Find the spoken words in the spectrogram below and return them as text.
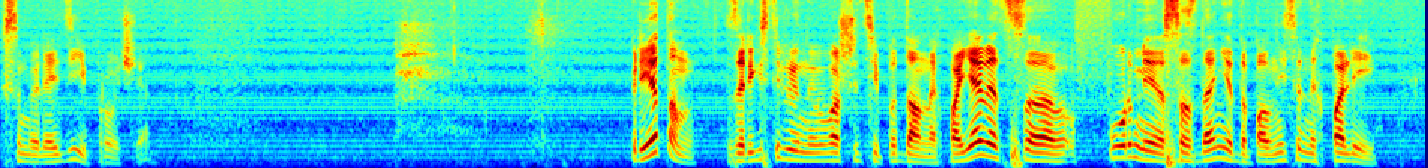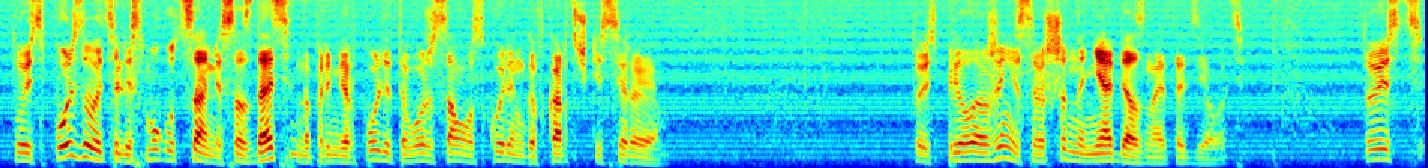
XML-ID и прочее. При этом зарегистрированные ваши типы данных появятся в форме создания дополнительных полей. То есть пользователи смогут сами создать, например, поле того же самого скоринга в карточке CRM. То есть приложение совершенно не обязано это делать. То есть,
